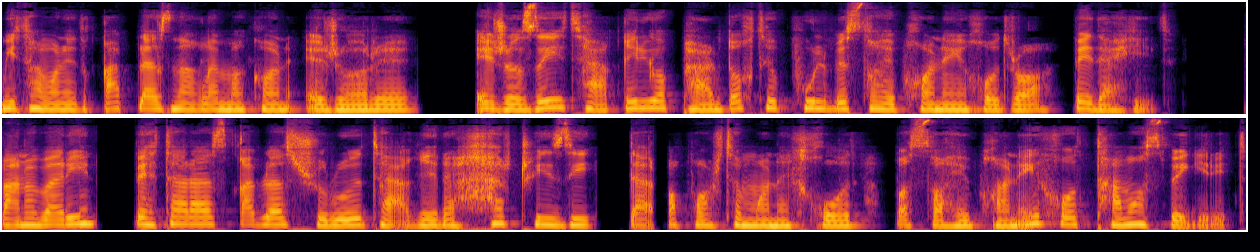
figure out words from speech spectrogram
می توانید قبل از نقل مکان اجاره اجازه تغییر یا پرداخت پول به صاحب خانه خود را بدهید. بنابراین بهتر است قبل از شروع تغییر هر چیزی در آپارتمان خود با صاحب خانه خود تماس بگیرید.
